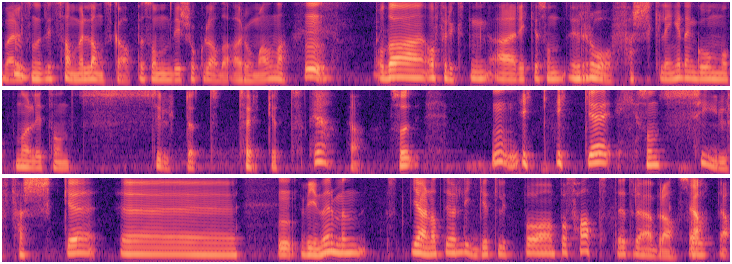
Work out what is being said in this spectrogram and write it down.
være litt, sånn, litt samme landskapet som de sjokoladearomaene. Mm. Og, da, og frukten er ikke sånn råfersk lenger. Den går mot noe litt sånn syltet, tørket. Ja. Så Mm. ikke, ikke sånn sylferske eh, Mm. viner, men gjerne at de har ligget litt på, på fat. Det tror jeg er bra. Så, Ja. ja.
